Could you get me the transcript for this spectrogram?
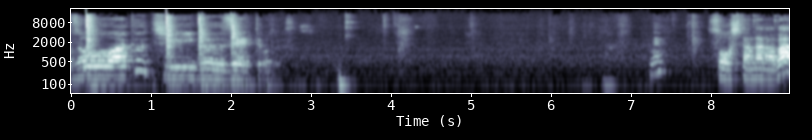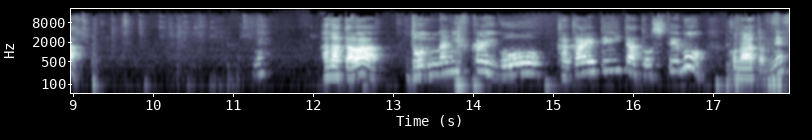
増悪地偶税ってことです。ね。そうしたならばね。あなたはどんなに深い業を抱えていたとしてもこの後にね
